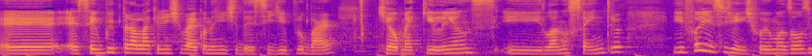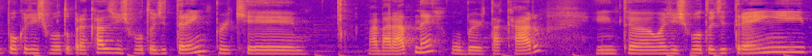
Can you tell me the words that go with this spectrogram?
é, é sempre para lá que a gente vai quando a gente decide ir pro bar, que é o McGillian's e lá no centro. E foi isso, gente. Foi umas 11 e pouco a gente voltou para casa. A gente voltou de trem, porque mais barato, né? Uber tá caro. Então a gente voltou de trem e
